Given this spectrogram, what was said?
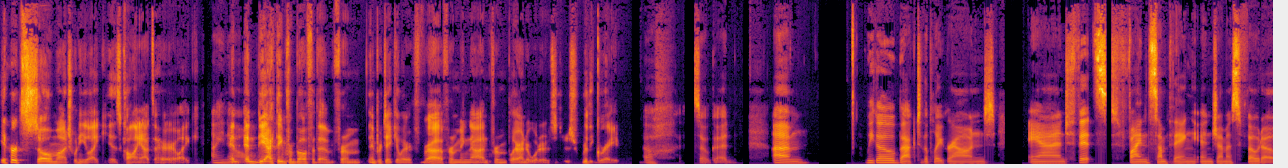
it hurts so much when he like is calling out to her like I know and, and the acting from both of them from in particular uh, from Ming-Na from Blair Underwood is, just really great. Oh, so good. Um, we go back to the playground and Fitz finds something in Jemma's photo,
